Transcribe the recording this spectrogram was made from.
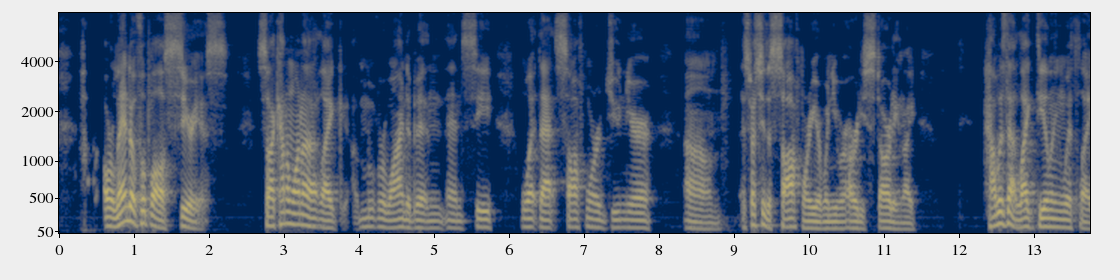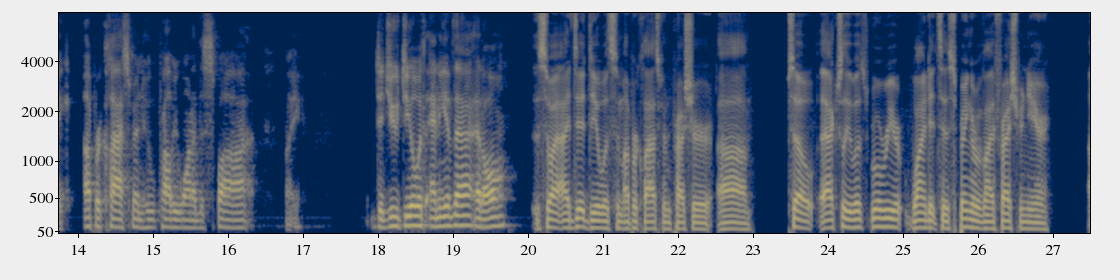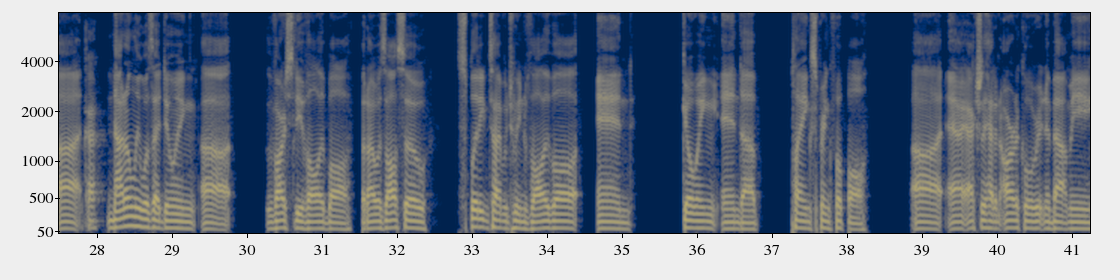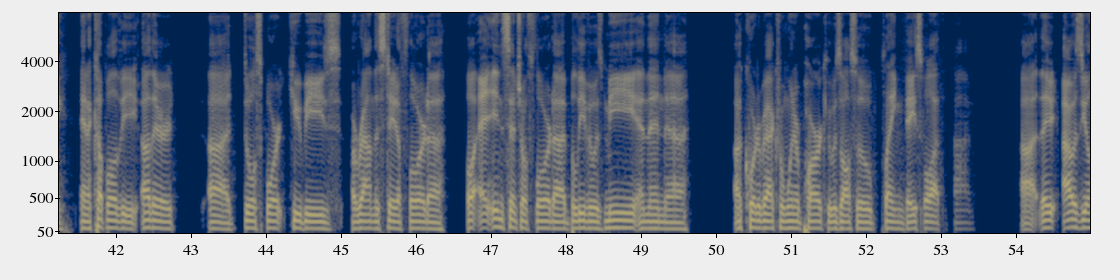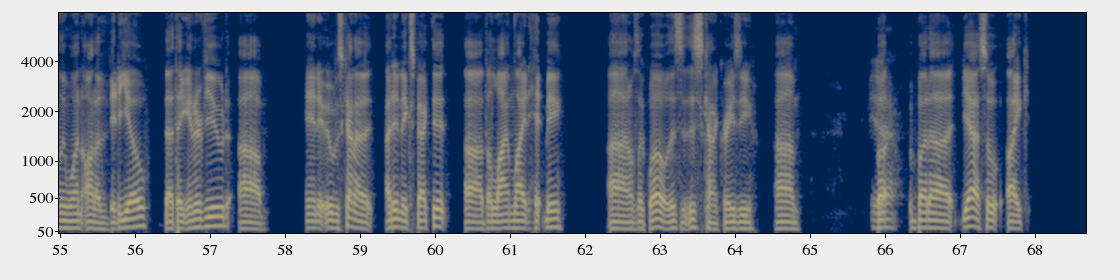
Orlando football is serious. So I kind of want to like move, rewind a bit and, and see what that sophomore, junior, um, especially the sophomore year when you were already starting, like how was that like dealing with like upperclassmen who probably wanted the spot? Like, did you deal with any of that at all? So I, I did deal with some upperclassmen pressure. Uh, so actually, let's we'll rewind it to spring of my freshman year. Uh, okay. Not only was I doing uh, varsity volleyball, but I was also splitting time between volleyball and going and uh, playing spring football. Uh, I actually had an article written about me and a couple of the other uh, dual sport QBs around the state of Florida. Well, in Central Florida, I believe it was me and then uh, a quarterback from Winter Park who was also playing baseball at the time. Uh, they, I was the only one on a video that they interviewed. Um, and it, it was kind of I didn't expect it. Uh, the limelight hit me. Uh, and I was like, "Whoa, this is this is kind of crazy." Um, yeah. But but uh, yeah. So like,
